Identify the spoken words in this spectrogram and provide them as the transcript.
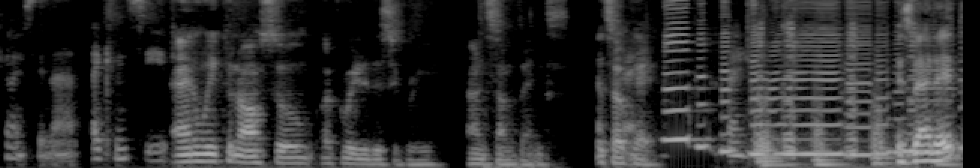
Can I say that? I can see. And we can also agree to disagree on some things. It's okay. Okay. Is that it?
